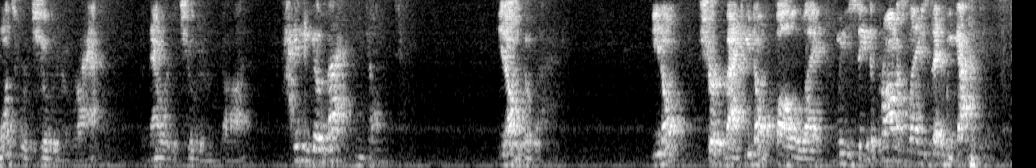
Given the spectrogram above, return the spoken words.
once were children of wrath, but now we're the children of God. How do you go back? You don't. You don't go back. You don't shirk back. You don't fall away. When you see the promised land, you say, We got this.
